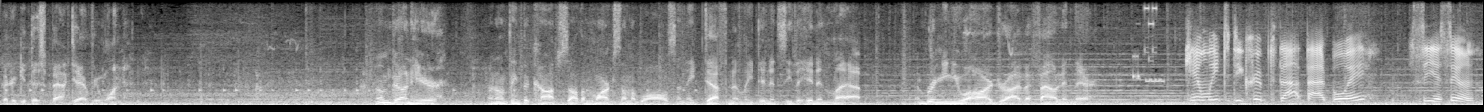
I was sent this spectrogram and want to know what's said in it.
Better get this back to everyone. I'm done here. I don't think the cops saw the marks on the walls, and they definitely didn't see the hidden lab. I'm bringing you a hard drive I found in there. Can't wait to decrypt that bad boy. See you soon.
